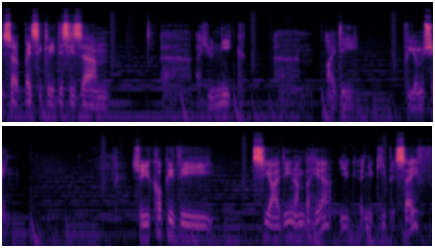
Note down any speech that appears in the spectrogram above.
so basically this is um, uh, a unique um, ID for your machine. So you copy the CID number here you, and you keep it safe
